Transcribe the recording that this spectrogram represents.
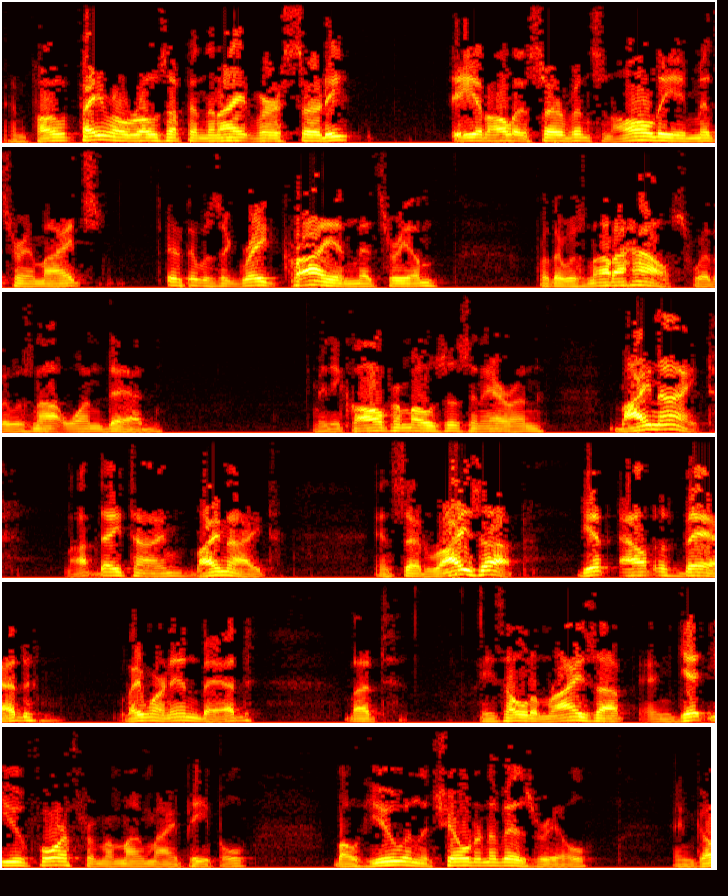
And Pharaoh rose up in the night, verse 30, he and all his servants and all the Mitzrayimites, there was a great cry in Mitzrayim, for there was not a house where there was not one dead. And he called for Moses and Aaron by night, not daytime, by night, and said, Rise up, get out of bed. They weren't in bed, but he told them, Rise up and get you forth from among my people, both you and the children of Israel, and go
